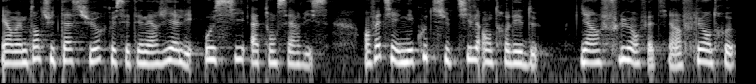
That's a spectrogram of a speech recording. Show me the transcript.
Et en même temps, tu t'assures que cette énergie, elle est aussi à ton service. En fait, il y a une écoute subtile entre les deux. Il y a un flux, en fait. Il y a un flux entre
